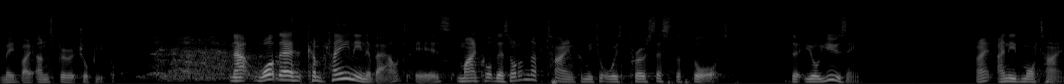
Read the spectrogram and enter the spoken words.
made by unspiritual people. now, what they're complaining about is, Michael, there's not enough time for me to always process the thought that you're using. Right? I need more time.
